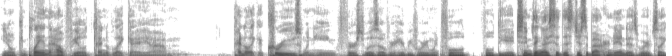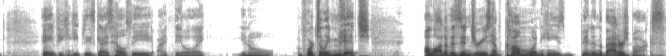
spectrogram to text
you know can play in the outfield, kind of like a um, kind of like a Cruz when he first was over here before he went full full DH. Same thing I said this just about Hernandez, where it's like, hey, if you can keep these guys healthy, I feel like you know. Unfortunately, Mitch, a lot of his injuries have come when he's been in the batter's box.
